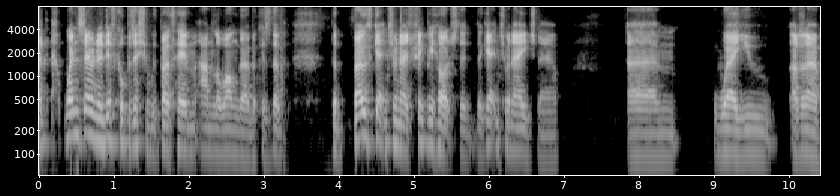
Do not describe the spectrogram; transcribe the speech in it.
I, Wednesday are in a difficult position with both him and Luongo because they're, they're both getting to an age, particularly Hutch, they're, they're getting to an age now um, where you, I don't know,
